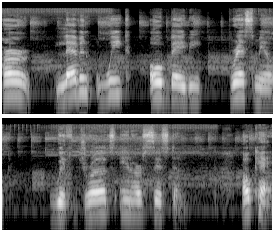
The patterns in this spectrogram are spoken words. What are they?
her 11 week old baby breast milk with drugs in her system. Okay,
